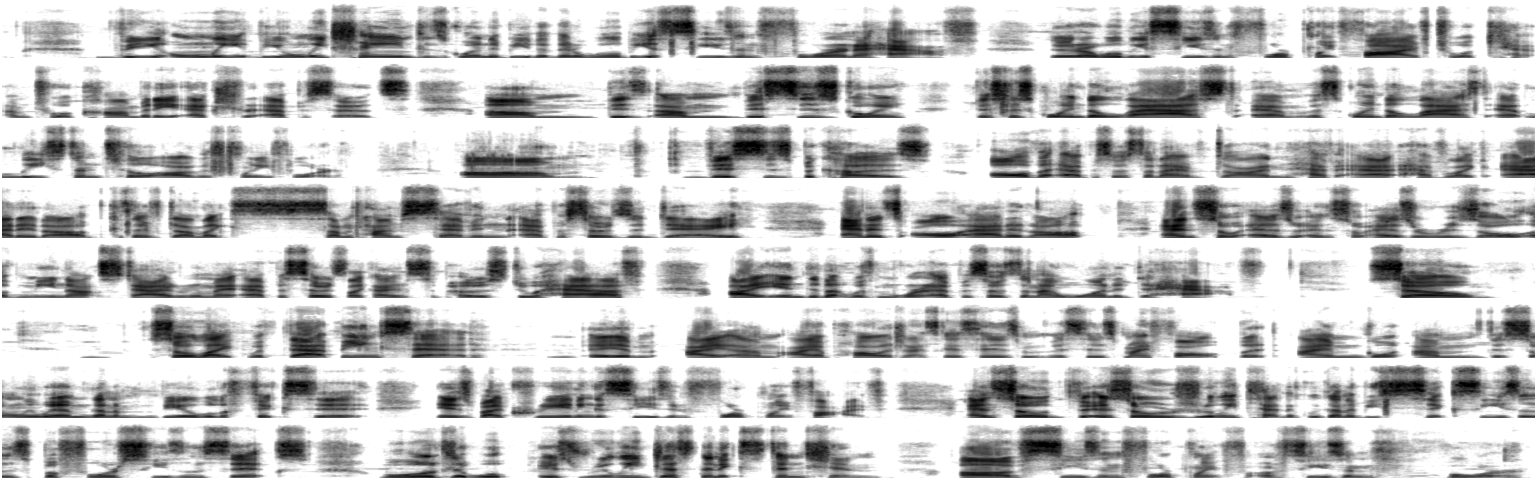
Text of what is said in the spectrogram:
the only the only change is going to be that there will be a season four and a half there will be a season 4.5 to ac- um, to accommodate extra episodes um this um this is going this is going to last. Um, this is going to last at least until August 24th. Um, this is because all the episodes that I've done have at, have like added up because I've done like sometimes seven episodes a day, and it's all added up. And so as and so as a result of me not staggering my episodes like I'm supposed to have, I ended up with more episodes than I wanted to have. So so like with that being said, um, I um I apologize. because This is this is my fault, but I'm going. I'm this only way I'm gonna be able to fix it is by creating a season 4.5, and so th- and so it's really technically gonna be six seasons before season six. But we'll, we'll it's really just an extension of season 4.5 of season four.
